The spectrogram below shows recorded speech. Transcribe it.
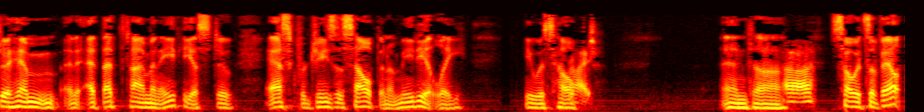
to him at that time an atheist to ask for Jesus' help, and immediately he was helped. Right. And uh, uh, so it's avail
